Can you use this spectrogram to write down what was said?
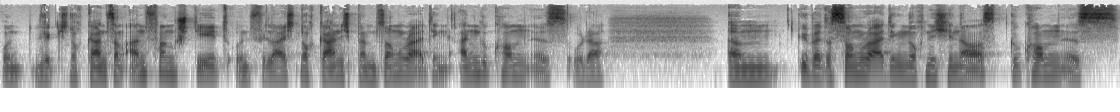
und wirklich noch ganz am Anfang steht und vielleicht noch gar nicht beim Songwriting angekommen ist oder ähm, über das Songwriting noch nicht hinausgekommen ist,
